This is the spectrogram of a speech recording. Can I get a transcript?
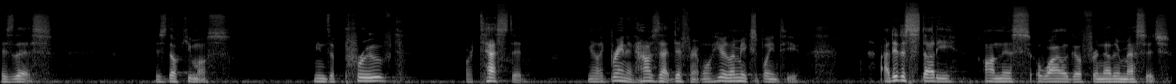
is this is dokimos. It means approved or tested. You're like, Brandon, how's that different? Well, here, let me explain to you. I did a study on this a while ago for another message.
